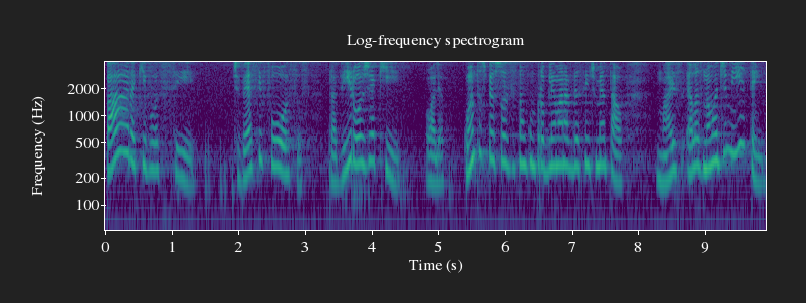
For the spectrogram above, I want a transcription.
Para que você tivesse forças para vir hoje aqui, olha, quantas pessoas estão com problema na vida sentimental, mas elas não admitem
